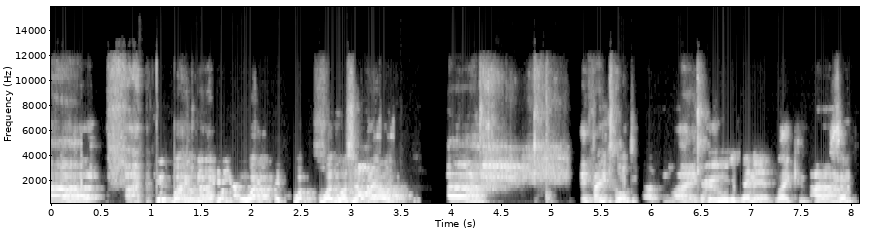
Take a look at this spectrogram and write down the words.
Uh, fuck. What, what, what, what was it about? Uh, If I told you, I'd be lying. Who was in it? Like Um, some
